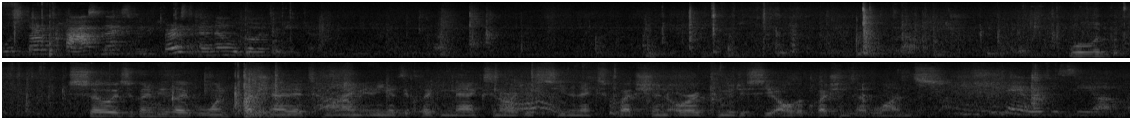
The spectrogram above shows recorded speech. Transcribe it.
We'll start class next week first, and then we'll go into intern. Will it, so is it going to be like one question at a time and you have to click next in order to see the next question, or can we just see all the questions at once? You should be able to see all questions.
